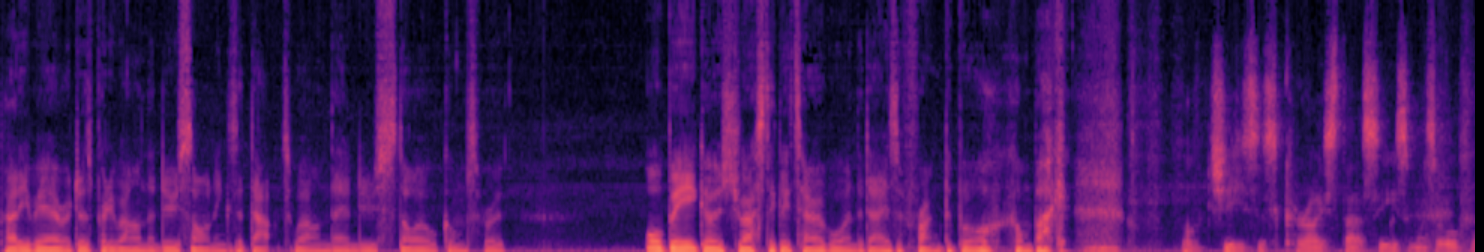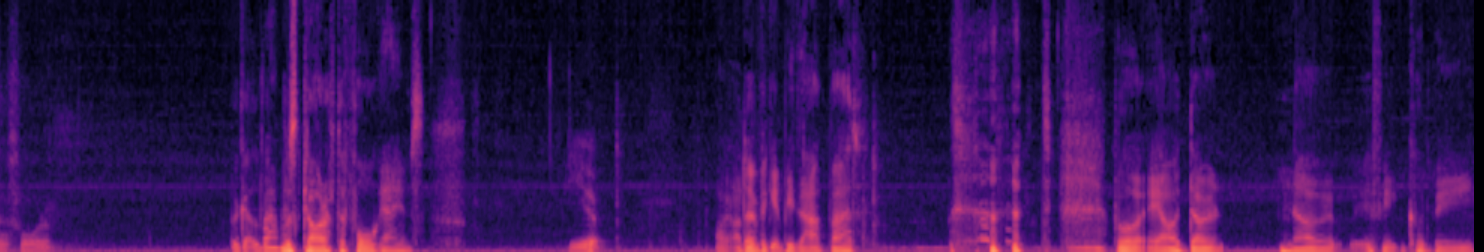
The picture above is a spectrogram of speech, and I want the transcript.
Paddy Vieira does pretty well, and the new signings adapt well, and their new style comes through. Or B, it goes drastically terrible, in the days of Frank de Boer come back. Oh Jesus Christ! That season was awful for him. the man was gone after four games. Yep. I, I don't think it'd be that bad, but I don't know if it could be.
